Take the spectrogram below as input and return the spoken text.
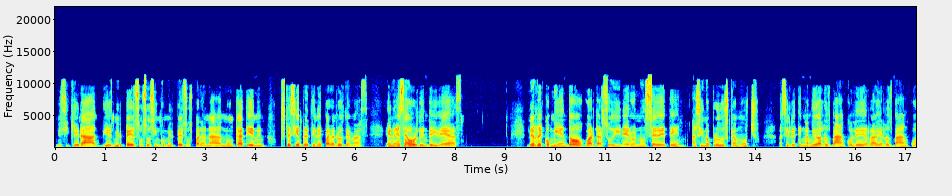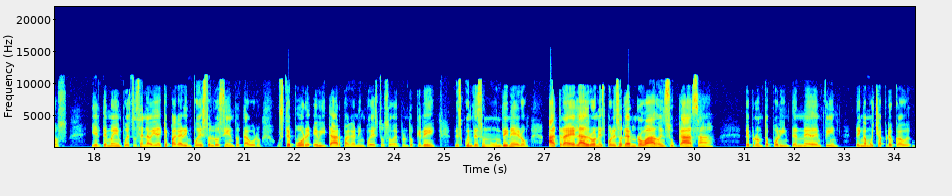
ni siquiera 10 mil pesos o 5 mil pesos para nada, nunca tienen. Usted siempre tiene para los demás. En ese orden de ideas, les recomiendo guardar su dinero en un CDT, así no produzca mucho, así le tenga miedo a los bancos, le dé rabia a los bancos. Y el tema de impuestos en la vida hay que pagar impuestos, lo siento, Tauro. Usted por evitar pagar impuestos o de pronto que le descuentes un, un dinero, atrae ladrones. Por eso le han robado en su casa, de pronto por internet, en fin. Tenga mucha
